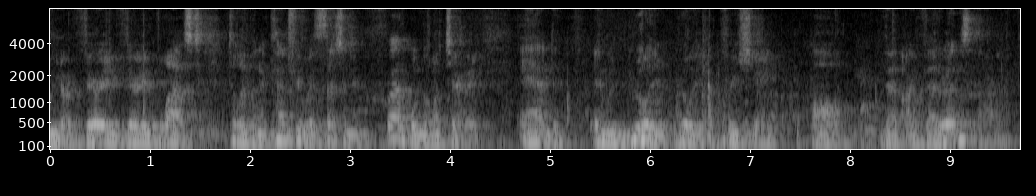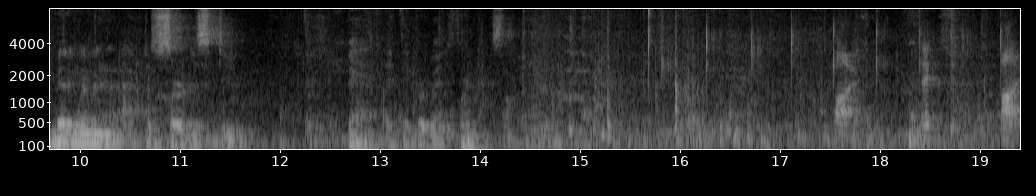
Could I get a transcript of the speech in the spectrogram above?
we are very, very blessed to live in a country with such an incredible military. And, and we really, really appreciate all that our veterans, our men and women in active service do. Band, I think we're ready for our next song. Five, six, five,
